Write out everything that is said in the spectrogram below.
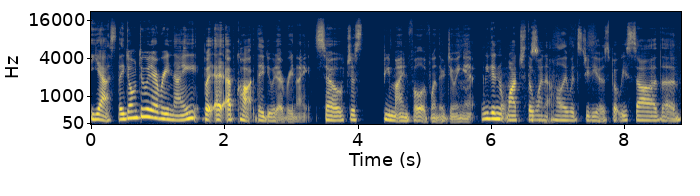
Yes, they don't do it every night, but at Epcot, they do it every night. So just be mindful of when they're doing it. We didn't watch the one at Hollywood Studios, but we saw the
